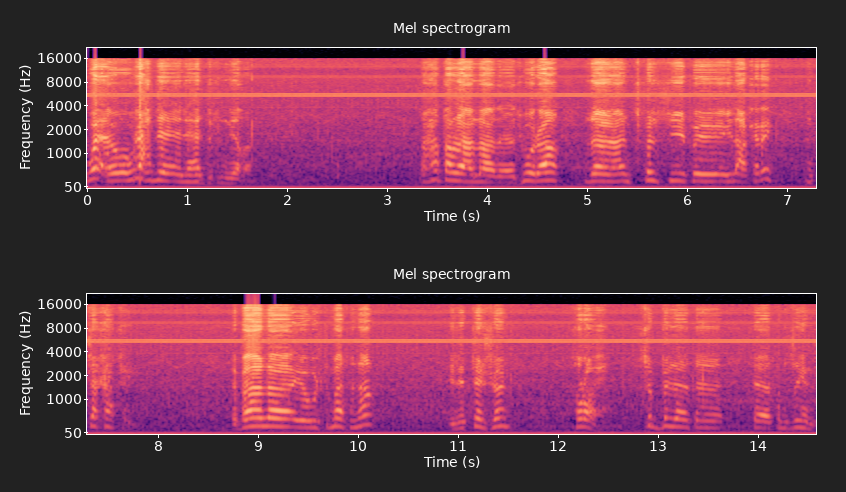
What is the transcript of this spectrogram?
ولحد الهدف النظام. خاطر ثورة نتفلسي في إلى آخره. انت خاطري دابا ولد ماتنا إلا أنت جون تروح تسب تمزينس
